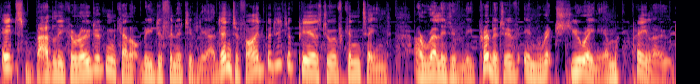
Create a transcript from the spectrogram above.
It's badly corroded and cannot be definitively identified, but it appears to have contained a relatively primitive enriched uranium payload.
